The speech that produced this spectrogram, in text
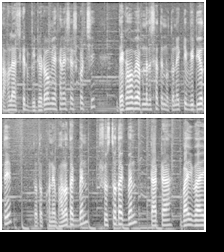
তাহলে আজকের ভিডিওটাও আমি এখানে শেষ করছি। দেখা হবে আপনাদের সাথে নতুন একটি ভিডিওতে। ততক্ষণে ভালো থাকবেন, সুস্থ থাকবেন। টাটা বাই বাই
